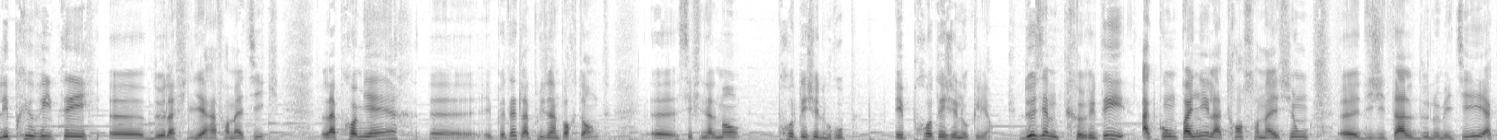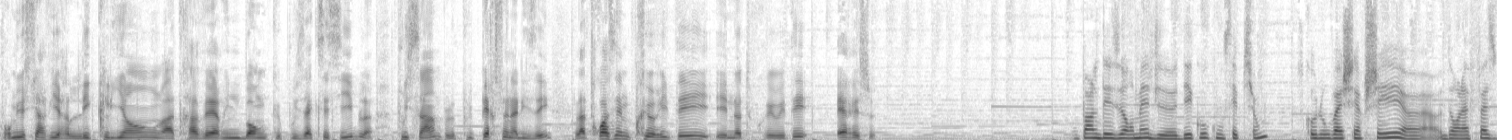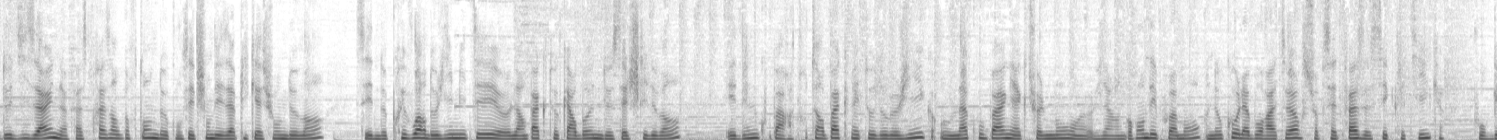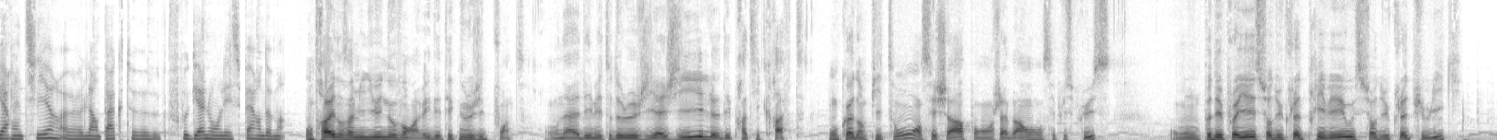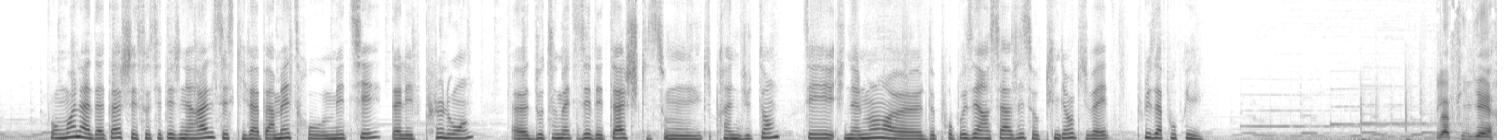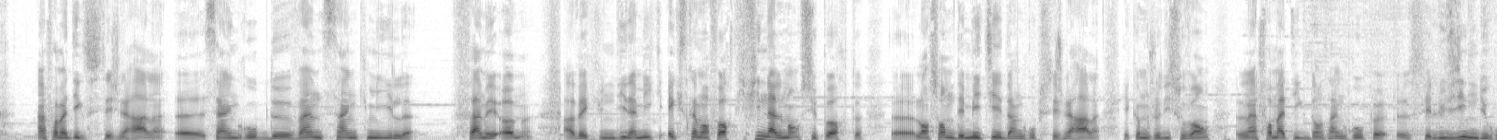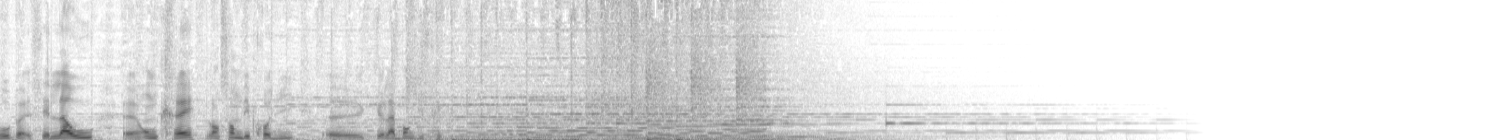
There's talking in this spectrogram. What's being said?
les priorités euh, de la filière informatique, la première, euh, et peut-être la plus importante, euh, c'est finalement protéger le groupe et protéger nos clients. Deuxième priorité, accompagner la transformation digitale de nos métiers pour mieux servir les clients à travers une banque plus accessible, plus simple, plus personnalisée. La troisième priorité est notre priorité RSE. On parle désormais d'éco-conception. Ce que l'on va chercher euh, dans la phase de design, la phase très importante de conception des applications de demain, c'est de prévoir de limiter euh, l'impact carbone de celle-ci demain. Et donc, par tout impact méthodologique, on accompagne actuellement, euh, via un grand déploiement, nos collaborateurs sur cette phase assez critique pour garantir l'impact frugal, on l'espère, demain. On travaille dans un milieu innovant avec des technologies de pointe. On a des méthodologies agiles, des pratiques craft. On code en Python, en C Sharp, en Java, en C++. On peut déployer sur du cloud privé ou sur du cloud public. Pour moi, la data chez Société Générale, c'est ce qui va permettre aux métiers d'aller plus loin, euh, d'automatiser des tâches qui, sont, qui prennent du temps. C'est finalement euh, de proposer un service aux clients qui va être plus approprié. La filière informatique de Société Générale, euh, c'est un groupe de 25 000 femmes et hommes, avec une dynamique extrêmement forte qui finalement supporte euh, l'ensemble des métiers d'un groupe Société Générale. Et comme je dis souvent, l'informatique dans un groupe, euh, c'est l'usine du groupe, c'est là où euh, on crée l'ensemble des produits que la banque distribue.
